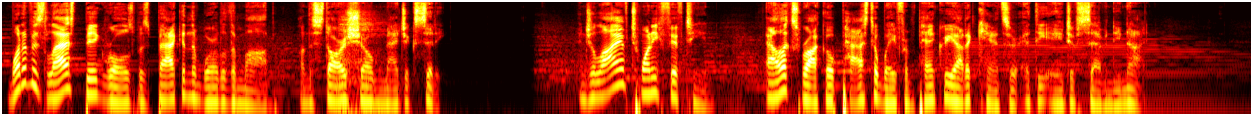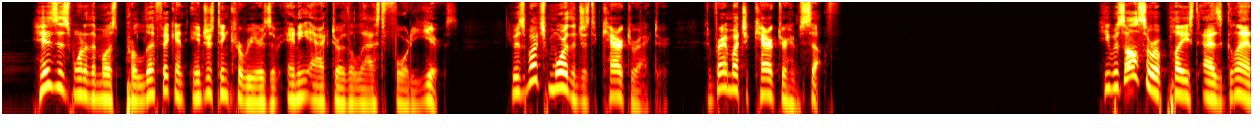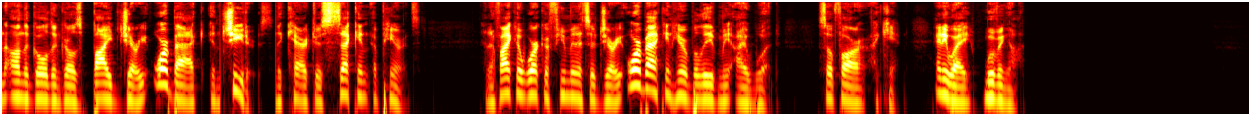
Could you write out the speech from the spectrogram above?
One of his last big roles was back in the world of the mob on the Starz show Magic City. In July of 2015, Alex Rocco passed away from pancreatic cancer at the age of 79. His is one of the most prolific and interesting careers of any actor of the last 40 years. He was much more than just a character actor, and very much a character himself. He was also replaced as Glenn on The Golden Girls by Jerry Orbach in Cheaters, the character's second appearance. And if I could work a few minutes of Jerry Orbach in here, believe me, I would. So far, I can't. Anyway, moving on.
